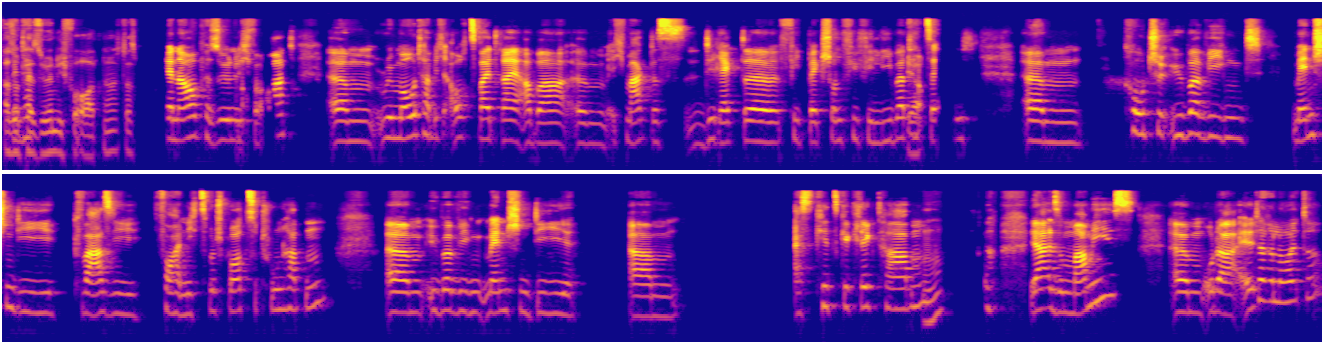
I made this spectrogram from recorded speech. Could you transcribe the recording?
also persönlich vor Ort, ne? Ist das Genau, persönlich genau. vor Ort. Ähm, remote habe ich auch zwei, drei, aber ähm, ich mag das direkte Feedback schon viel, viel lieber ja. tatsächlich. Ähm, coache überwiegend Menschen, die quasi vorher nichts mit Sport zu tun hatten. Ähm, überwiegend Menschen, die ähm, erst Kids gekriegt haben. Mhm ja, also Mummies ähm, oder ältere Leute.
